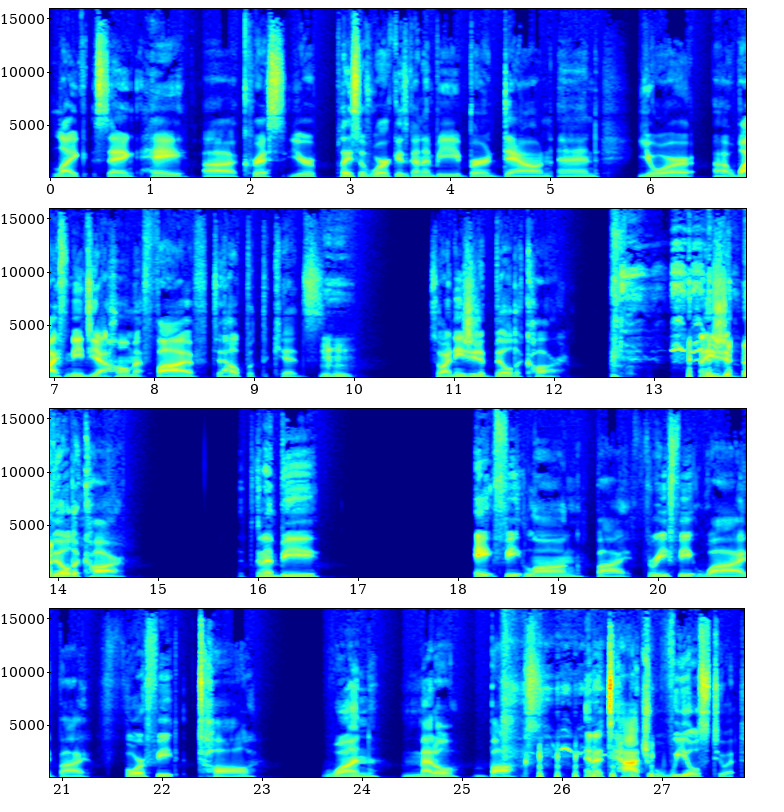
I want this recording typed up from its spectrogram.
like saying, Hey, uh, Chris, your place of work is going to be burned down and your uh, wife needs you at home at five to help with the kids. hmm So I need you to build a car. I need you to build a car. It's going to be eight feet long by three feet wide by four feet tall, one metal box, and attach wheels to it.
